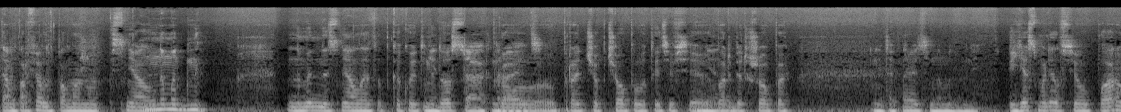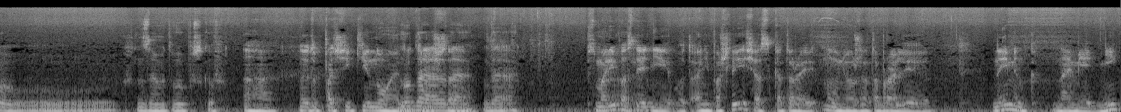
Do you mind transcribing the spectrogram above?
Там Парфенов, по-моему, снял... Намадны. Намыдно снял этот какой-то видос так про, нравится. про чоп-чопы, вот эти все Нет. барбершопы. Мне так нравится намадны. Я смотрел всего пару, назовем это, выпусков. Ага. Ну это почти кино. это ну да, да, да. Посмотри последние. Вот они пошли сейчас, которые, ну, у него уже отобрали нейминг на медни,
